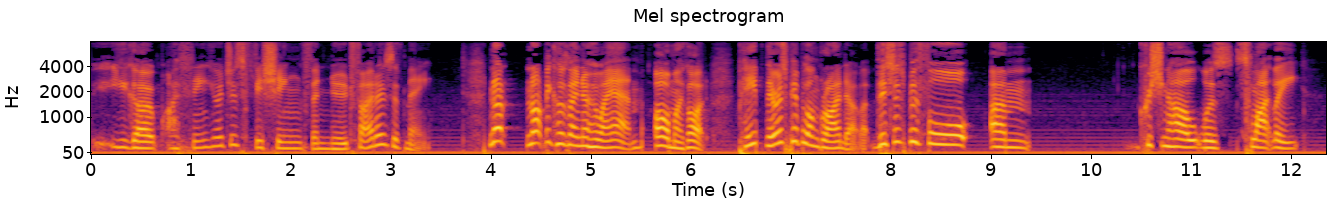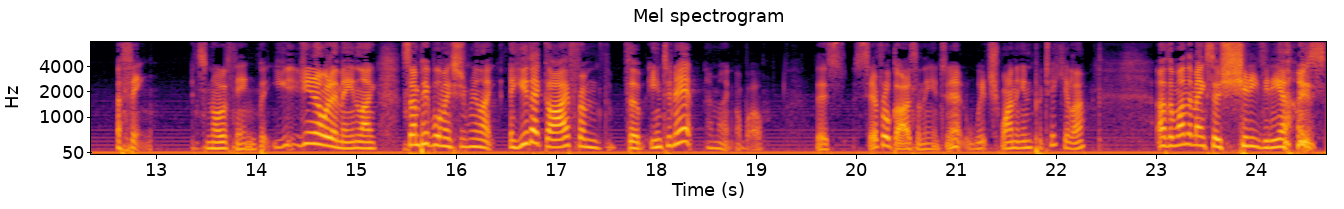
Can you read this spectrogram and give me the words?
You go, I think you're just fishing for nude photos of me. Not not because they know who I am. Oh my god, Peep, there is people on Grindr. This is before um, Christian Hull was slightly a thing. It's not a thing, but you, you know what I mean. Like some people message me like, "Are you that guy from the internet?" I'm like, "Oh well, there's several guys on the internet. Which one in particular? Uh, the one that makes those shitty videos.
